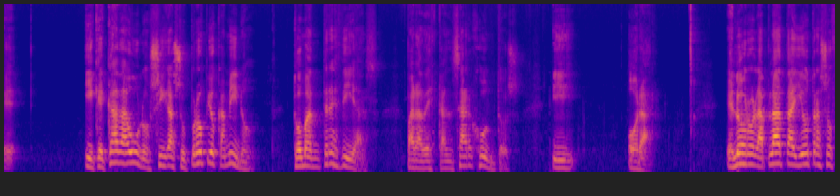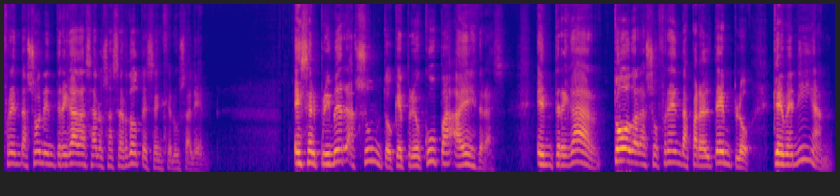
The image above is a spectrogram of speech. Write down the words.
eh, y que cada uno siga su propio camino, toman tres días para descansar juntos y orar. El oro, la plata y otras ofrendas son entregadas a los sacerdotes en Jerusalén. Es el primer asunto que preocupa a Esdras, entregar todas las ofrendas para el templo que venían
